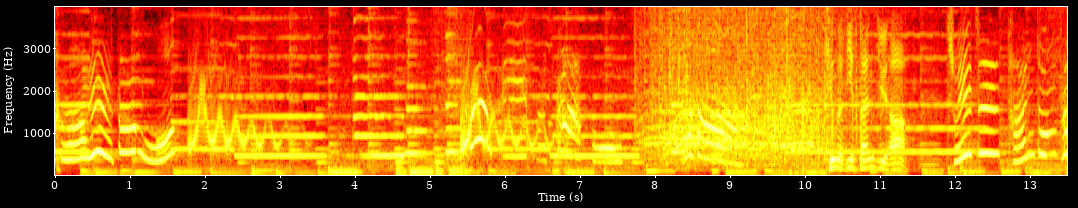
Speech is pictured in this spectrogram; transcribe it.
禾日当午》。听着第三句啊，谁知盘中餐？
